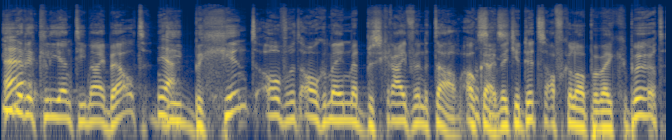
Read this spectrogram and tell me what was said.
Iedere cliënt die mij belt, Ja. die begint over het algemeen met beschrijvende taal. Oké, weet je, dit is afgelopen week gebeurd.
